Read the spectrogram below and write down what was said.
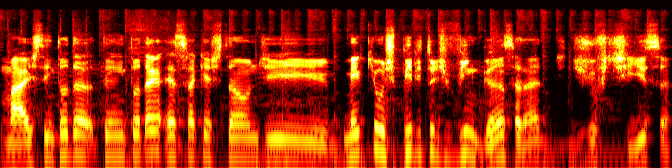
mas tem toda, tem toda essa questão de meio que um espírito de vingança, né? De justiça.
